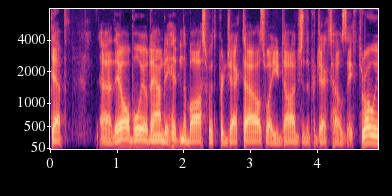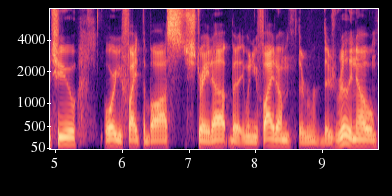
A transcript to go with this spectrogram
depth. Uh, they all boil down to hitting the boss with projectiles while you dodge the projectiles they throw at you, or you fight the boss straight up. But when you fight them, there, there's really no,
